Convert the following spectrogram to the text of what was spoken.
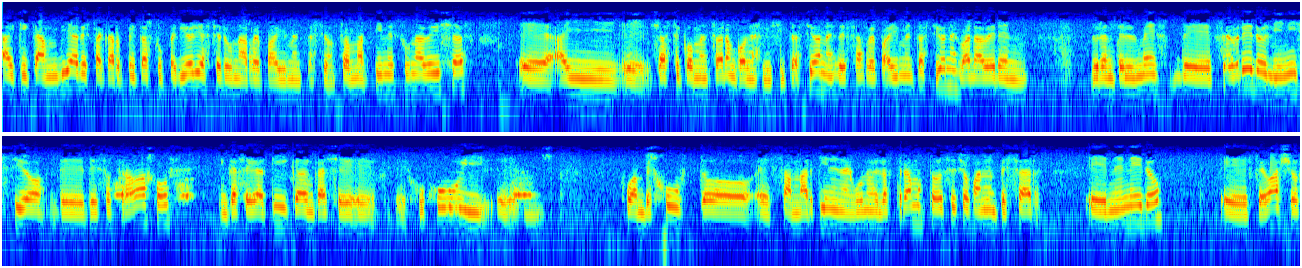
hay que cambiar esa carpeta superior y hacer una repavimentación. San Martín es una de ellas. Eh, ahí eh, ya se comenzaron con las licitaciones de esas repavimentaciones. Van a ver en durante el mes de febrero el inicio de, esos trabajos en calle Gatica, en calle Jujuy, Juan B. Justo, San Martín en algunos de los tramos. Todos ellos van a empezar en enero. Ceballos,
